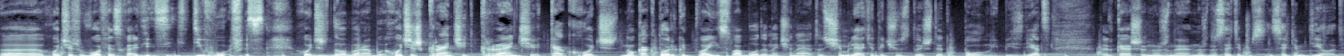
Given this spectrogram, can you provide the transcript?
э, хочешь в офис ходить, иди в офис. Хочешь дома работать, хочешь кранчить, кранчи, как хочешь. Но как только твои свободы начинают ущемлять, и ты чувствуешь, что это полный пиздец, то это, конечно, нужно, нужно с, этим, с этим делать.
